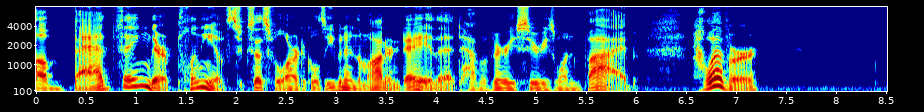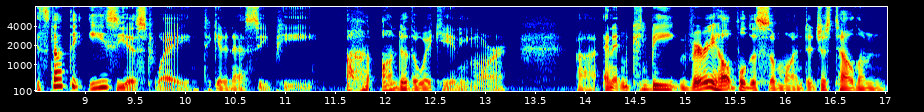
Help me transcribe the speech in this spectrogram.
a bad thing. There are plenty of successful articles, even in the modern day, that have a very series one vibe. However, it's not the easiest way to get an SCP onto the wiki anymore. Uh, and it can be very helpful to someone to just tell them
